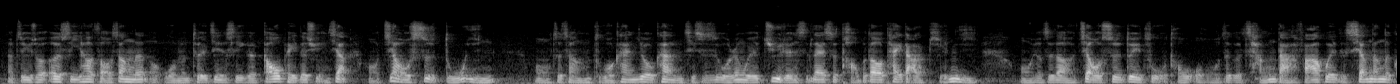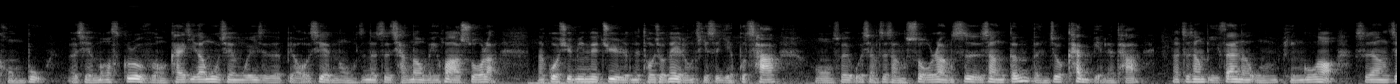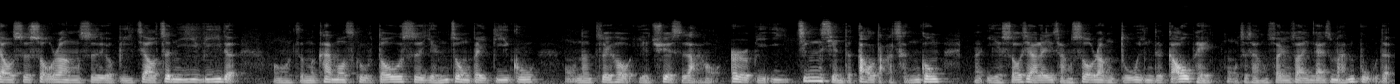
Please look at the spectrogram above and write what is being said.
那至于说二十一号早上呢，哦，我们推荐是一个高赔的选项。哦，教室独赢。哦，这场左看右看，其实是我认为巨人实在是讨不到太大的便宜。哦，要知道教室对左投哦，这个长打发挥的相当的恐怖，而且 Moss Groove 哦，开机到目前为止的表现哦，真的是强到没话说了。那过去面对巨人的投球内容其实也不差哦，所以我想这场受让事实上根本就看扁了他。那这场比赛呢，我们评估哈是让教室受让是有比较正 EV 的哦，怎么看 Moss Groove 都是严重被低估。哦，那最后也确实啊，哦，二比一惊险的倒打成功，那也收下了一场受让独赢的高赔，哦，这场算一算应该是蛮补的。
